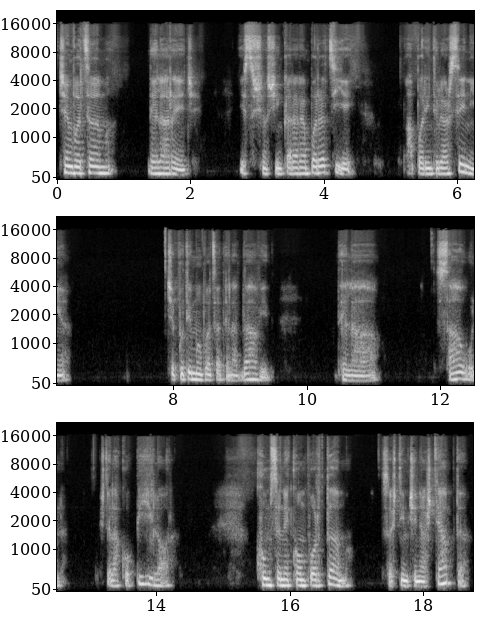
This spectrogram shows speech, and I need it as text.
ce învățăm de la regi. Este și în cararea împărăției a părintelui Arsenia. Ce putem învăța de la David, de la Saul și de la copiilor. Cum să ne comportăm, să știm ce ne așteaptă.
